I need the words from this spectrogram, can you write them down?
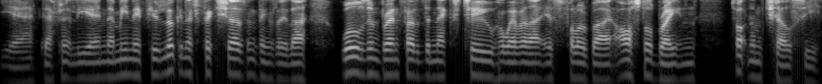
Yeah, definitely. And I mean, if you're looking at fixtures and things like that, Wolves and Brentford are the next two. However, that is followed by Arsenal, Brighton, Tottenham, Chelsea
